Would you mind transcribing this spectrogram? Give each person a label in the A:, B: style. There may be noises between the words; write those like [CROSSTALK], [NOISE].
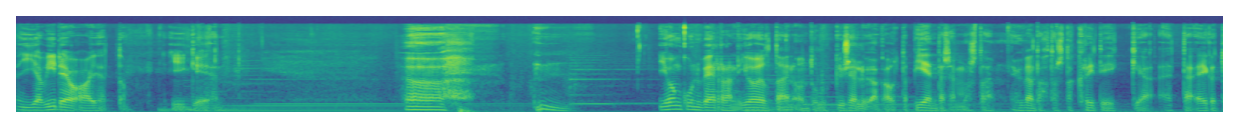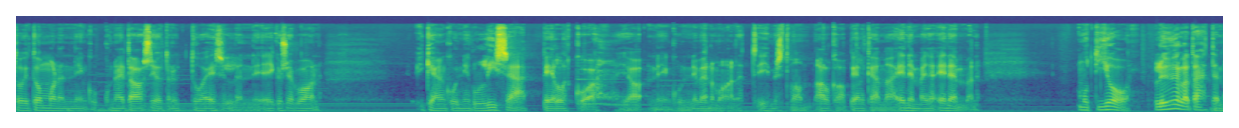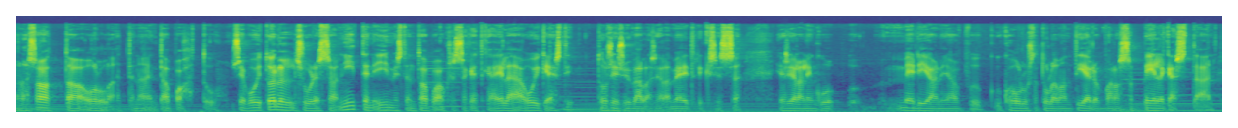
A: ja videoaihetta ig öö, [CLEARS THROAT] jonkun verran joiltain on tullut kyselyä kautta pientä semmoista hyvän tahtoista kritiikkiä, että eikö toi tommonen, niin kun näitä asioita nyt tuo esille, niin eikö se vaan ikään kuin, niin kuin lisää pelkoa ja niin kuin nimenomaan, että ihmiset vaan alkaa pelkäämään enemmän ja enemmän. Mutta joo, lyhyellä tähtäimellä saattaa olla, että näin tapahtuu. Se voi todellisuudessa niiden ihmisten tapauksessa, ketkä elää oikeasti tosi syvällä siellä Matrixissa ja siellä niin kuin median ja koulusta tulevan tiedon varassa pelkästään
